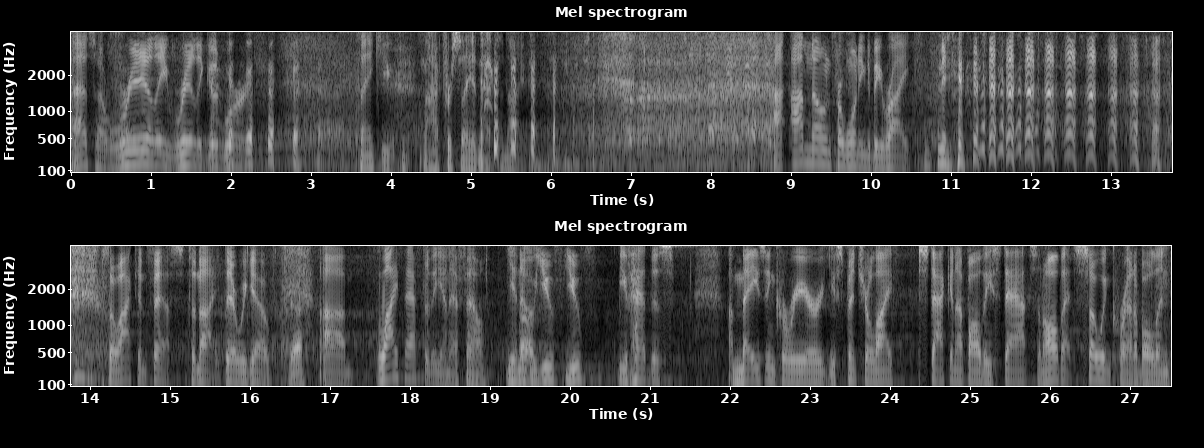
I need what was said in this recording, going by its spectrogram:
That's a really, really good word. Thank you uh, for saying that tonight. I, I'm known for wanting to be right. so I confess tonight. There we go. Yeah. Um, life after the NFL. You know, Oh. you've you've you've had this amazing career. You've spent your life stacking up all these stats, and all that's so incredible. And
